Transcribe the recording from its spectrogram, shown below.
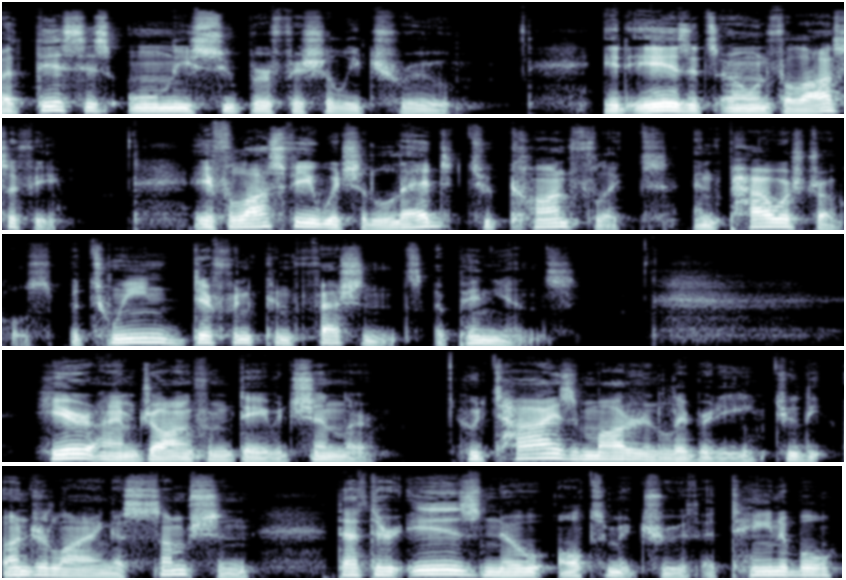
But this is only superficially true. It is its own philosophy, a philosophy which led to conflict and power struggles between different confessions, opinions. Here I am drawing from David Schindler, who ties modern liberty to the underlying assumption that there is no ultimate truth attainable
